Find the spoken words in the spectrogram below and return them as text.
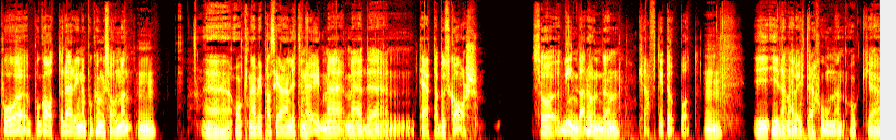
på, på gator där inne på Kungsholmen. Mm. Eh, och när vi passerar en liten höjd med, med eh, täta buskage så vindar hunden kraftigt uppåt Mm. i, i den här vegetationen. Och eh,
